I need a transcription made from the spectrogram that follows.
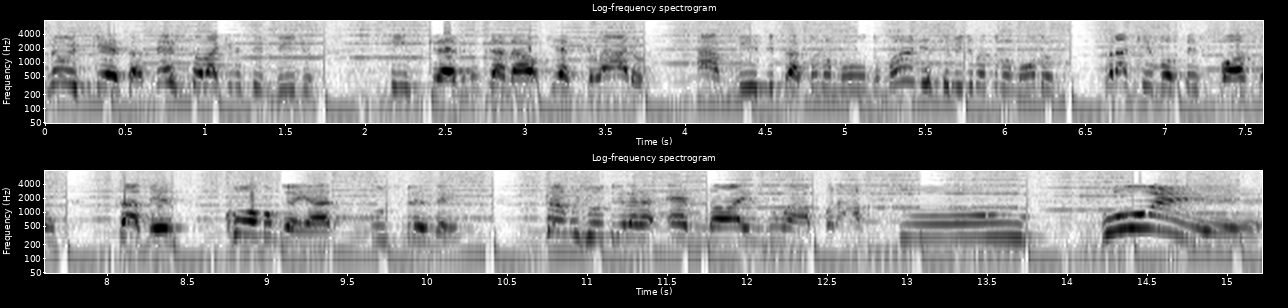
Não esqueça, deixa seu like nesse vídeo, se inscreve no canal e, é claro, avise pra todo mundo, mande esse vídeo pra todo mundo, pra que vocês possam saber como ganhar os presentes. Tamo junto, galera, é nóis, um abraço, fui!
